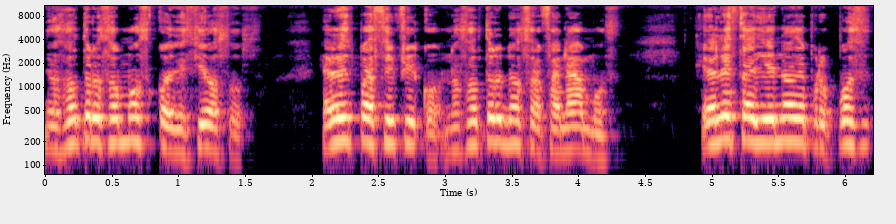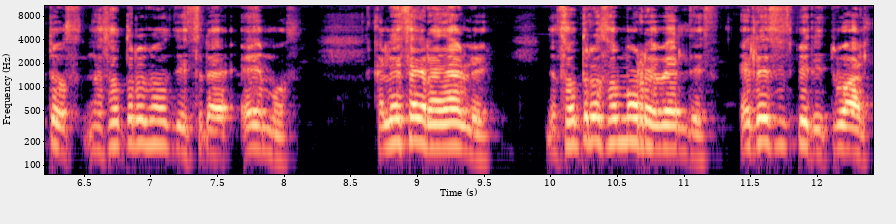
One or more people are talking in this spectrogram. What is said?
nosotros somos codiciosos. Él es pacífico, nosotros nos afanamos. Él está lleno de propósitos, nosotros nos distraemos. Él es agradable, nosotros somos rebeldes. Él es espiritual,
